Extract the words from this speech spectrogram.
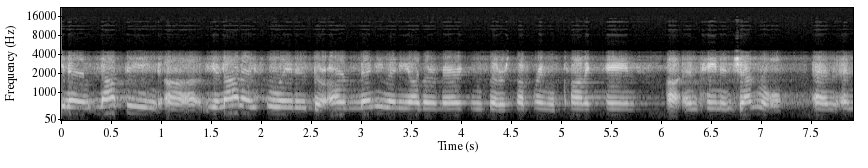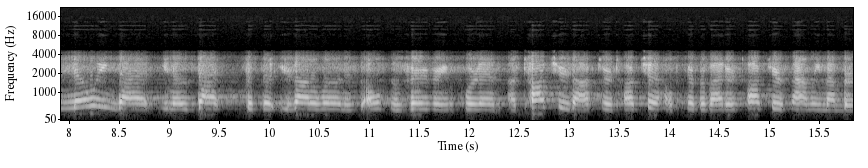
you know, not being, uh, you're not isolated. There are many, many other Americans that are suffering with chronic pain uh, and pain in general. And, and knowing that, you know, that, that, that you're not alone is also very, very important. Uh, talk to your doctor, talk to a healthcare provider, talk to your family member.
